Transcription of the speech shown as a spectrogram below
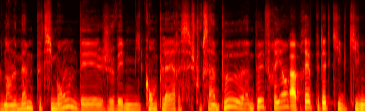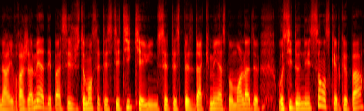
dans le même petit monde et je vais m'y complaire. Et je trouve ça un peu, un peu effrayant. Après, peut-être qu'il n'arrivera jamais à dépasser justement cette esthétique qui a une cette espèce d'acmé à ce moment-là, de, aussi de naissance quelque part.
